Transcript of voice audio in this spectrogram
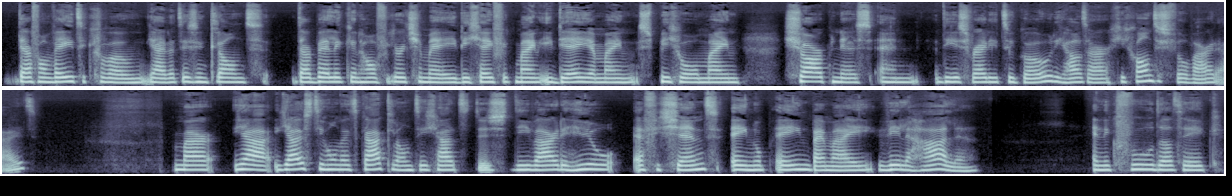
daarvan weet ik gewoon, ja, dat is een klant, daar bel ik een half uurtje mee. Die geef ik mijn ideeën, mijn spiegel, mijn sharpness en die is ready to go. Die haalt daar gigantisch veel waarde uit. Maar ja, juist die 100k klant die gaat dus die waarde heel efficiënt één op één bij mij willen halen. En ik voel dat ik,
